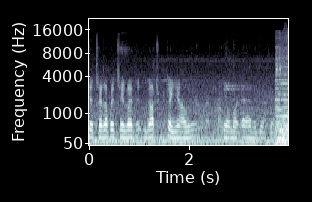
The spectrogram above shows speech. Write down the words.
છે. છેલ્લા પછી છેલ્લા ના છૂટકે અહીંયા આવે એવા માટે આ રજૂઆત.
